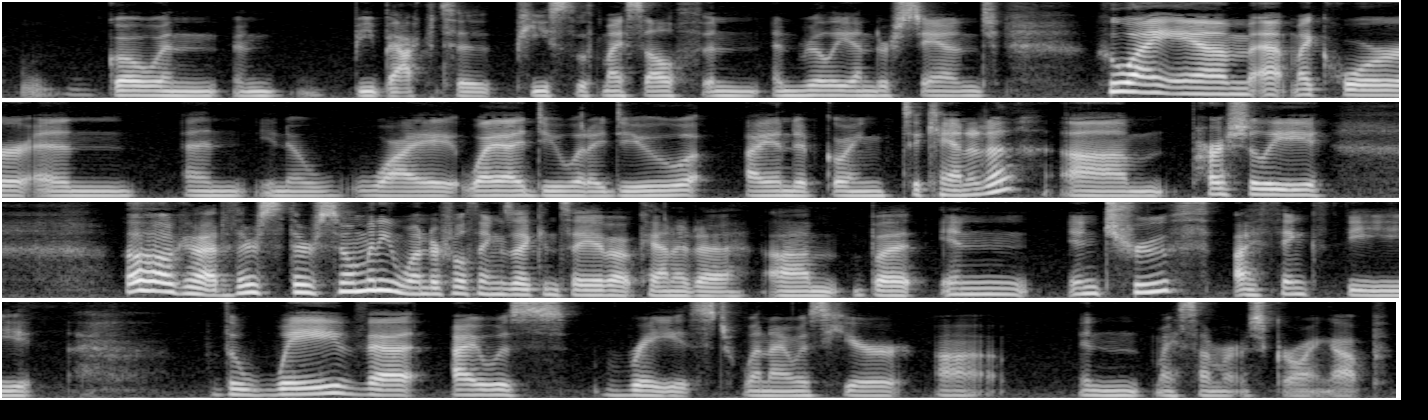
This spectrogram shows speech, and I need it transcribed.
go and, and be back to peace with myself and, and really understand who I am at my core and and you know why why I do what I do, I end up going to Canada. Um, partially Oh god, there's there's so many wonderful things I can say about Canada. Um, but in in truth, I think the the way that I was raised when I was here uh, in my summers growing up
